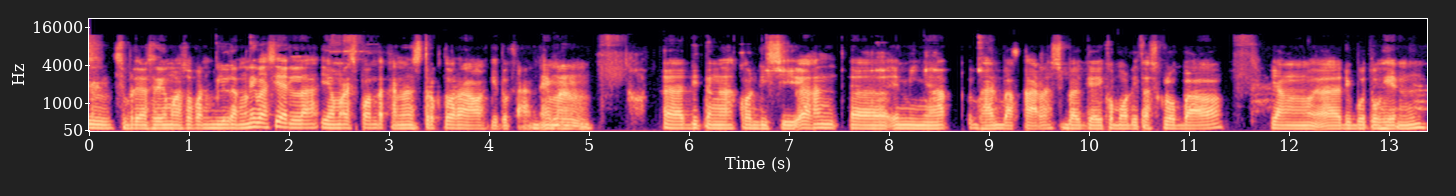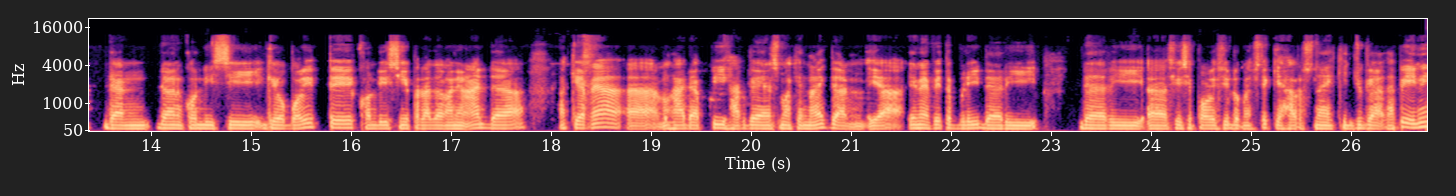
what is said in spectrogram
Hmm. seperti yang sering Mas Sofan bilang, ini pasti adalah yang merespon tekanan struktural gitu kan. Emang eh, di tengah kondisi, ya kan eh, minyak, bahan bakar sebagai komoditas global yang eh, dibutuhin dan dengan kondisi geopolitik, kondisi perdagangan yang ada, akhirnya eh, menghadapi harga yang semakin naik dan ya inevitably dari dari eh, sisi polisi domestik ya harus naikin juga. Tapi ini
